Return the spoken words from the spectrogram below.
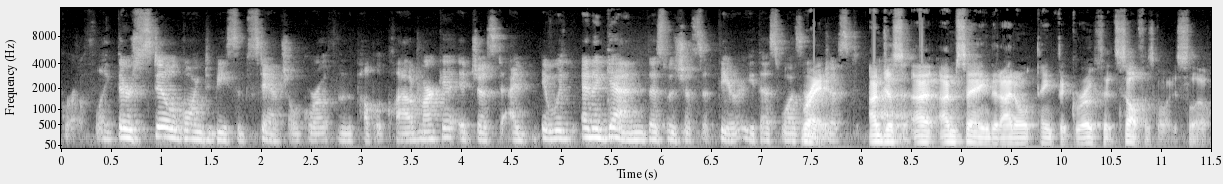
growth. Like there's still going to be some substantial growth in the public cloud market. It just, I, it would, and again, this was just a theory. This wasn't Right. just. I'm uh, just I, I'm saying that I don't think the growth itself is going to slow.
